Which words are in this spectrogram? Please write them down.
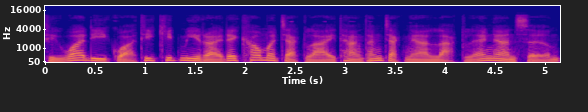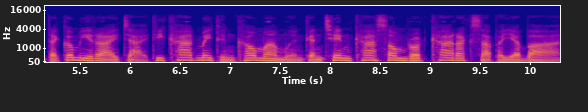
ถือว่าดีกว่าที่คิดมีรายได้เข้ามาจากหลายทางทั้งจากงานหลักและงานเสริม แต่ก็มีรายจ่ายที่คาดไม่ถึงเข้ามาเหมือนกันเช่น ค่าซ่อมรถค่ารักษาพยาบาล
